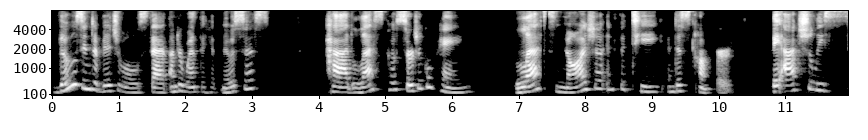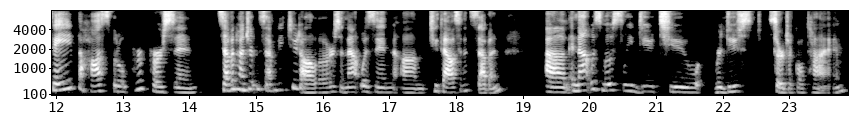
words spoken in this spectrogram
those individuals that underwent the hypnosis had less post surgical pain, less nausea and fatigue and discomfort. They actually saved the hospital per person $772, and that was in um, 2007. Um, and that was mostly due to reduced surgical time.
